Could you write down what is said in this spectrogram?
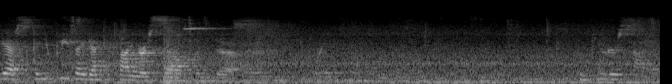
Yes, can you please identify yourself and uh, computer science?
